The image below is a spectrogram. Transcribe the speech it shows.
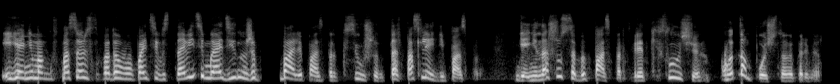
И я не могу в посольство потом пойти восстановить, и мы один уже бали паспорт Ксюшин, даже последний паспорт. Я не ношу с собой паспорт в редких случаях. Вот там почта, например.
